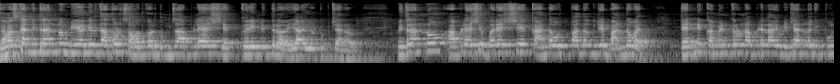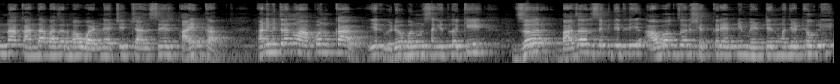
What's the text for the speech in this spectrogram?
नमस्कार मित्रांनो मी अनिल दातोड. स्वागत करतो तुमचं आपल्या शेतकरी मित्र या यूट्यूब चॅनलवर मित्रांनो आपले असे बरेचसे कांदा उत्पादक जे बांधव आहेत त्यांनी कमेंट करून आपल्याला विचारलं की पुन्हा कांदा बाजार भाव वाढण्याचे चान्सेस आहेत का? आणि मित्रांनो आपण काल एक व्हिडिओ बनवून सांगितलं की जर बाजार समितीतली आवक जर शेतकऱ्यांनी मेंटेनमध्ये ठेवली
